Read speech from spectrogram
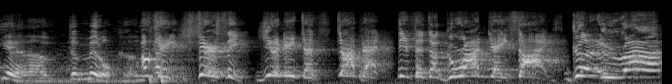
Yeah, the middle cup. Okay, seriously, you need to stop it! This is a grande size! Grande!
